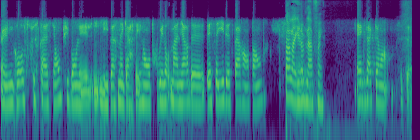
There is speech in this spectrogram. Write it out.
une grosse frustration. Puis, bon, les, les personnes incarcérées ont trouvé une autre manière d'essayer de, se faire entendre. Par la grève de la faim. Exactement, c'est ça.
